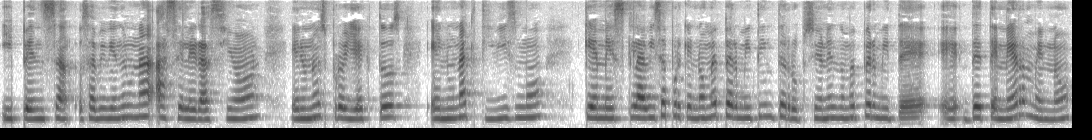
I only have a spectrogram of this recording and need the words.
y pensando, o sea, viviendo en una aceleración, en unos proyectos, en un activismo que me esclaviza porque no me permite interrupciones, no me permite eh, detenerme, ¿no?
